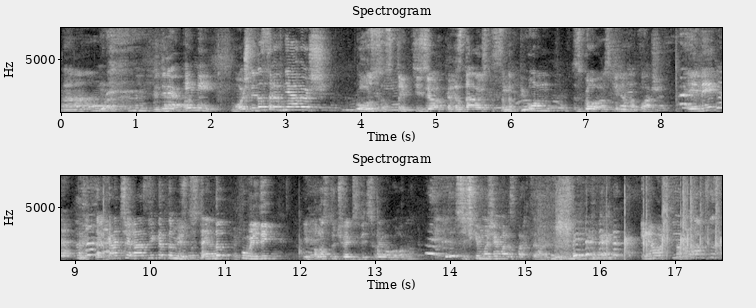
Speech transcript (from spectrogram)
А, Еми, можеш ли да сравняваш руса, стриптизьорка, раздаваща се на пилон с гола скина на плаша? Е, не. Така че разликата между стендъп, комедик и просто човек с вицове е огромна. Всички мъже ме разбрахте, не? И няма ще имам за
